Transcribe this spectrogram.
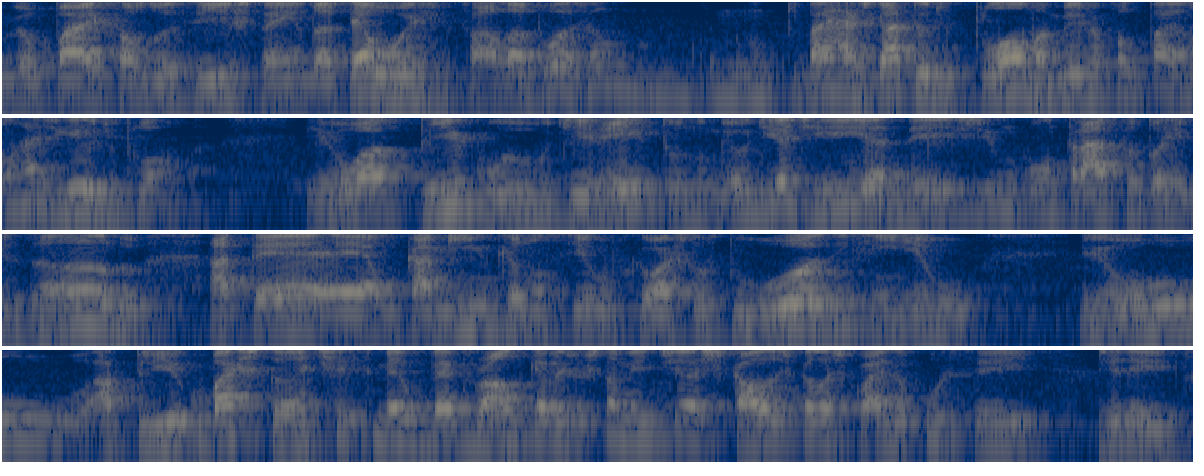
meu pai saudosista ainda até hoje fala, pô, você não, não vai rasgar teu diploma mesmo? Eu falo, pai, eu não rasguei o diploma. Eu aplico o direito no meu dia a dia, desde um contrato que eu estou revisando até é, um caminho que eu não sigo porque eu acho tortuoso, enfim, eu eu aplico bastante esse meu background, que era justamente as causas pelas quais eu cursei direito.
